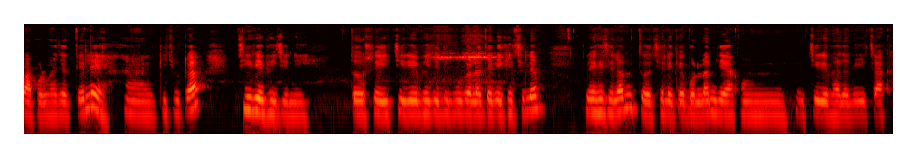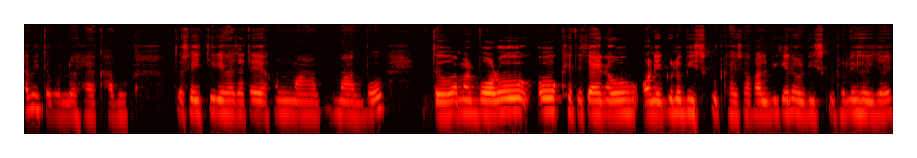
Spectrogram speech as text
পাঁপড় ভাজার তেলে কিছুটা চিড়ে ভেজে নিই। তো সেই চিড়ে ভেজে দুপুরবেলাতে রেখেছিলাম রেখেছিলাম। তো ছেলেকে বললাম যে, এখন চিড়ে ভাজা দিয়ে চা খাবি? তো বলল হ্যাঁ খাব। তো সেই চিড়ে ভাজাটাই এখন মা, মাখবো। তো আমার বড় ও খেতে চায় না, ও অনেকগুলো বিস্কুট খায়। সকাল, বিকেল ওর বিস্কুট হলেই হয়ে যায়।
